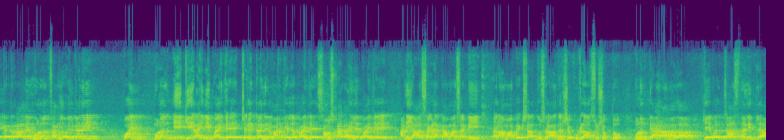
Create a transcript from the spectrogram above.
एकत्र आले म्हणून चांगलं होईल का नाही? होईल. म्हणून एकी राहिली पाहिजे चरित्र निर्माण केलं पाहिजे संस्कार राहिले पाहिजे. आणि या सगळ्या कामासाठी रामापेक्षा दुसरा आदर्श कुठला असू शकतो? म्हणून त्या रामाला केवळ नदीतल्या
